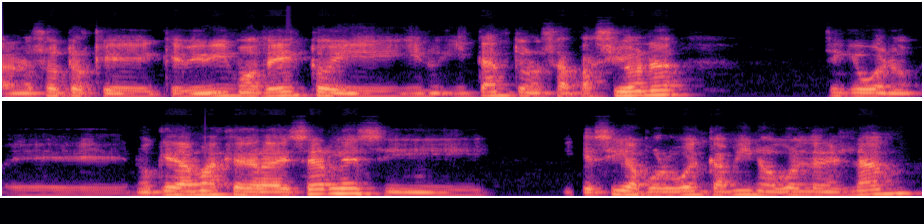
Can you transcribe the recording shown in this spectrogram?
para nosotros que, vivimos de esto y, tanto nos apasiona. Así que bueno, eh, no queda más que agradecerles y, que siga por buen camino Golden Slam,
